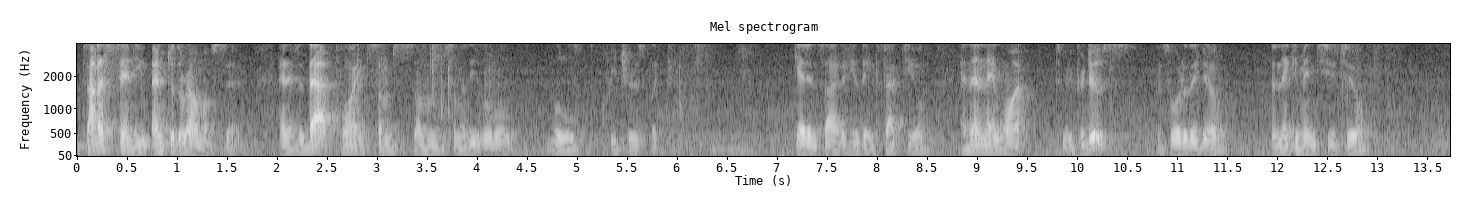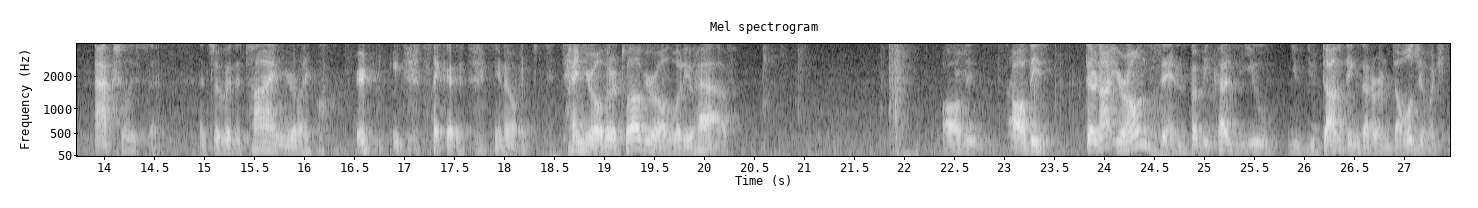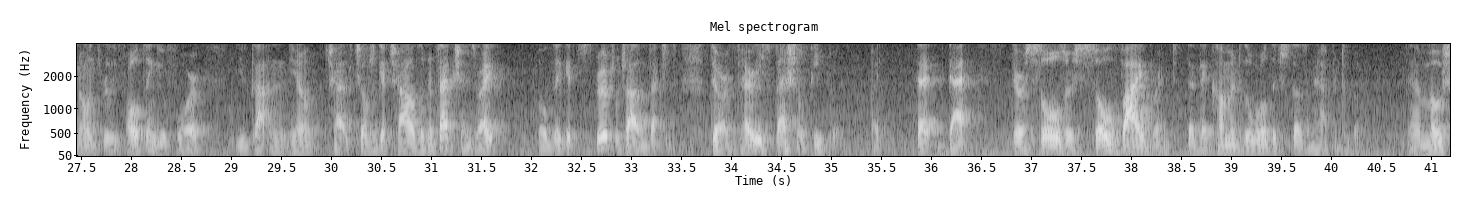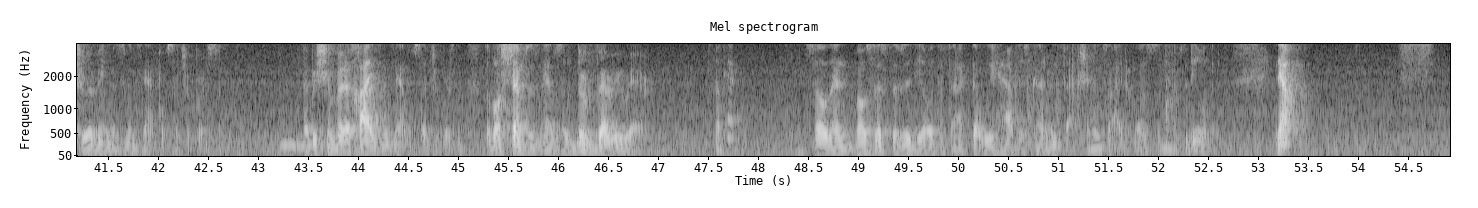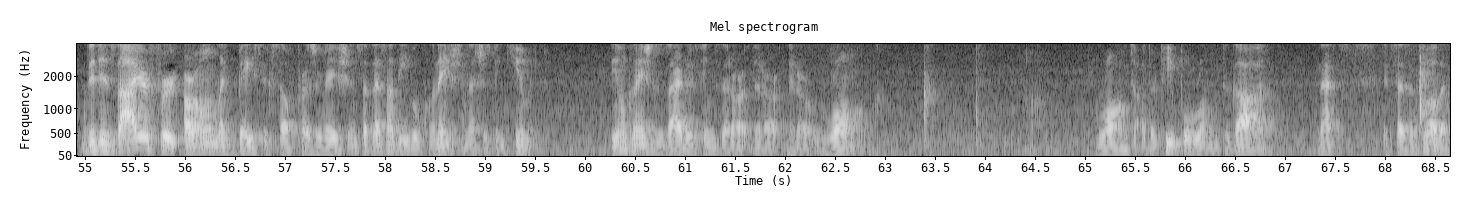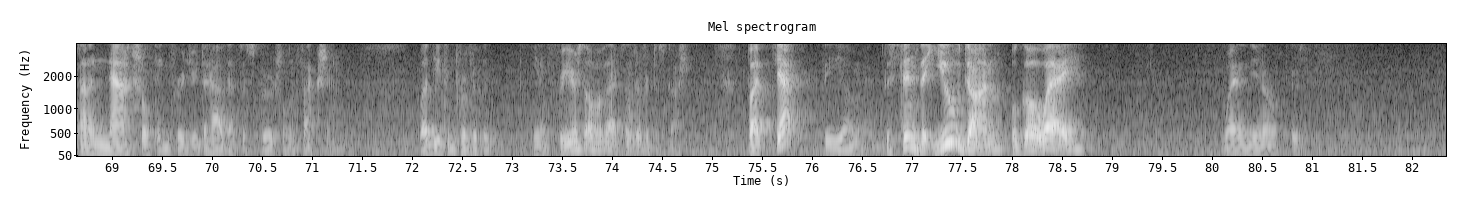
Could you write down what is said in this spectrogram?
It's not a sin. You enter the realm of sin, and it's at that point some some some of these little little creatures like get inside of you. They infect you, and then they want to reproduce. And so what do they do? Then they convince you to actually sin. And so by the time you're like like a you know a ten year old or a twelve year old, what do you have? All these all these they're not your own sins, but because you, you you've done things that are indulgent, which no one's really faulting you for, you've gotten you know ch- children get childhood infections, right? Well, they get spiritual child infections. There are very special people, right? That that their souls are so vibrant that they come into the world that just doesn't happen to them. And Moshe Rabbeinu is an example of such a person. Mm-hmm. Rabbi Shimon Bar Yochai is an example of such a person. The Baal Shem Tov is an example. Of, they're very rare. Okay. So then most of us have to deal with the fact that we have this kind of infection inside of us and we have to deal with it. Now, the desire for our own like basic self-preservation stuff, that's not the evil inclination, that's just being human. The inclination is desire to do things that are that are that are wrong. Um, wrong to other people, wrong to God. And that's it says in Kabbalah, that's not a natural thing for a Jew to have, that's a spiritual infection. Whether you can perfectly you know, free yourself of that, it's a different discussion. But yeah, the um, the sins that you've done will go away when you know there's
